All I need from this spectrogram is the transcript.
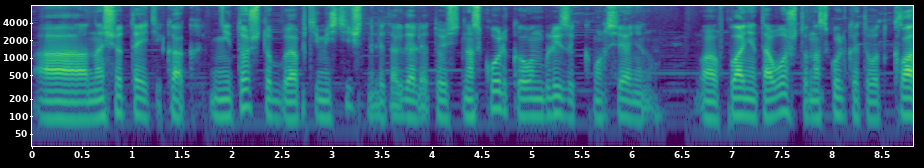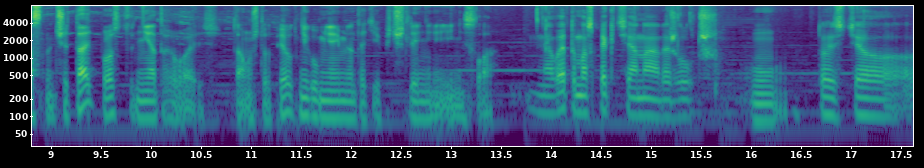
А насчет третьей, как? Не то чтобы оптимистично или так далее, то есть насколько он близок к марсианину а, в плане того, что насколько это вот классно читать, просто не отрываясь. Потому что вот первая книга у меня именно такие впечатления и несла. В этом аспекте она даже лучше. Ну, То есть, э,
